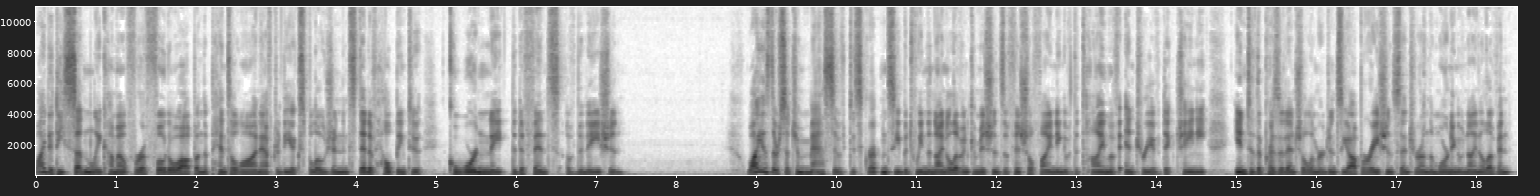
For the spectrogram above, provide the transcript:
Why did he suddenly come out for a photo op on the Pentagon after the explosion instead of helping to coordinate the defense of the nation? Why is there such a massive discrepancy between the 9 11 Commission's official finding of the time of entry of Dick Cheney into the Presidential Emergency Operations Center on the morning of 9 11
